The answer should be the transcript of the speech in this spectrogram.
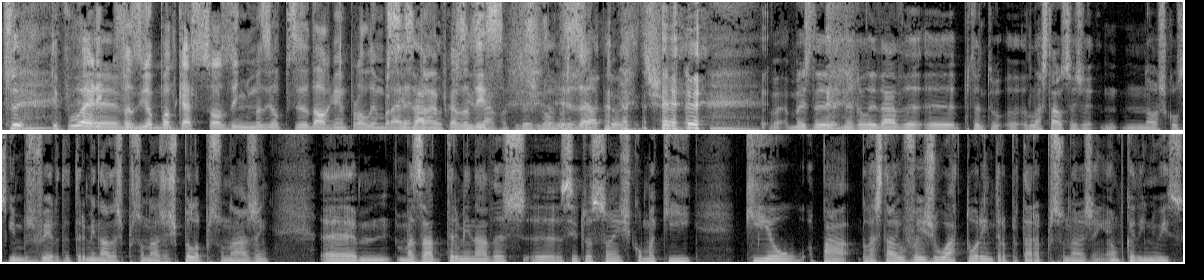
tipo o Eric que fazia o podcast sozinho, mas ele precisa de alguém para o lembrar, precisava, então é por causa disso. disso Exato. mas na, na realidade, uh, portanto, uh, lá está, ou seja, nós conseguimos ver determinadas personagens pela personagem, uh, mas há determinadas eh, situações como aqui que eu, pá, lá está, eu vejo o ator interpretar a personagem, é um bocadinho isso.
